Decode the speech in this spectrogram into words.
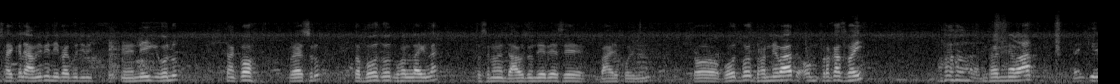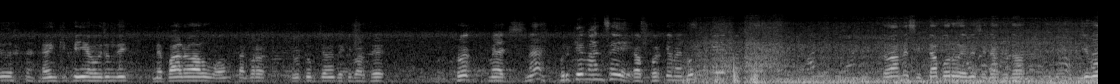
सैकेल आम भी नहीं गलु प्रयास तो बहुत बहुत भल लगला तो से जाए से बाहर पड़े तो बहुत बहुत धन्यवाद ओम प्रकाश भाई धन्यवाद थैंक यू थैंक यू ये नेपाल यूट्यूब चैनल देख पारे हाँ, तो आम सीतापुर सीधा सीधा जीव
